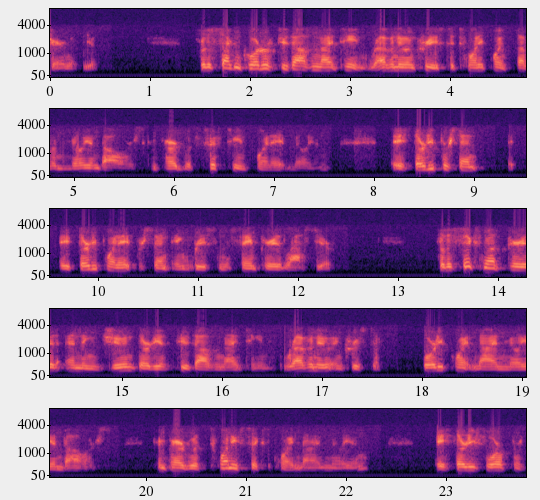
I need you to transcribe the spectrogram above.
share with you. For the second quarter of 2019, revenue increased to $20.7 million compared with 15.8 million, a 30% a 30.8% increase from the same period last year. For the six-month period ending June 30th, 2019, revenue increased to $40.9 million, compared with 26.9 million, a 34.8%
